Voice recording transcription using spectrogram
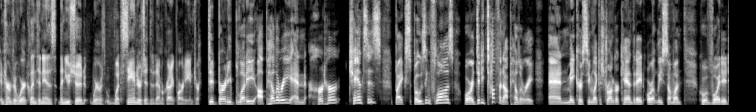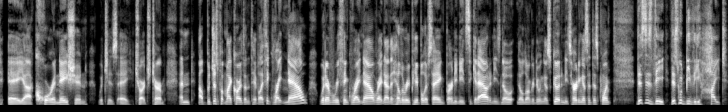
in terms of where Clinton is than you should where what Sanders did to the Democratic Party in terms. Did Bernie bloody up Hillary and hurt her chances by exposing flaws, or did he toughen up Hillary and make her seem like a stronger candidate, or at least someone who avoided a uh, coronation, which is a charged term? And I'll just put my cards on the table. I think right now, whatever we think right now, right now the Hillary people are saying Bernie needs to get out, and he's no no longer doing us good, and he's hurting us at this point. This is the this would be the height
